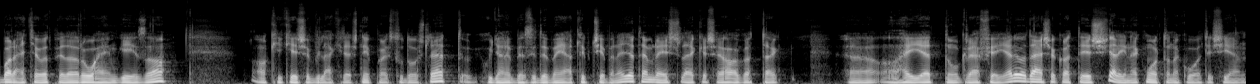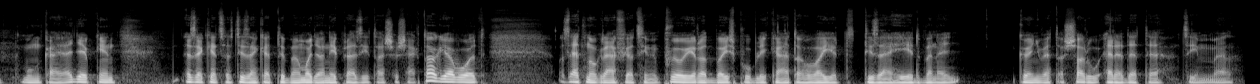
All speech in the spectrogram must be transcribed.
barátja volt például Roheim Géza, aki később világhíres néprajztudós lett, ugyanebben az időben járt Lipcsében egyetemre, és lelkesen hallgatták uh, a helyi etnográfiai előadásokat, és Jelinek Mortonak volt is ilyen munkája egyébként. 1912-ben a Magyar Néprajzi Társaság tagja volt, az Etnográfia című folyóiratba is publikált, ahova írt 17-ben egy könyvet a Saru eredete címmel.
